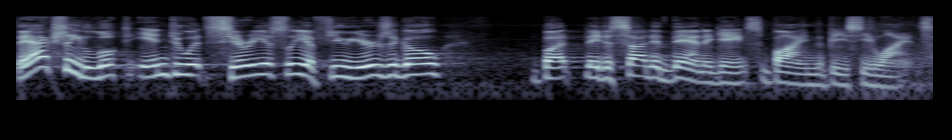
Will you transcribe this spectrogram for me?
they actually looked into it seriously a few years ago, but they decided then against buying the BC Lions.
